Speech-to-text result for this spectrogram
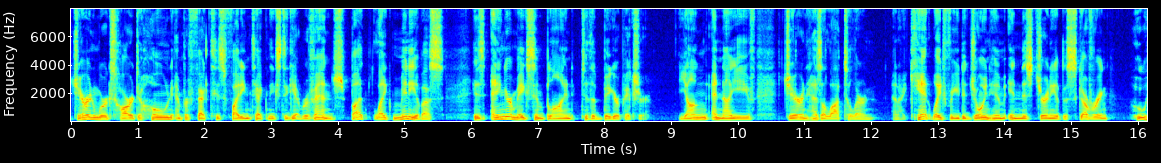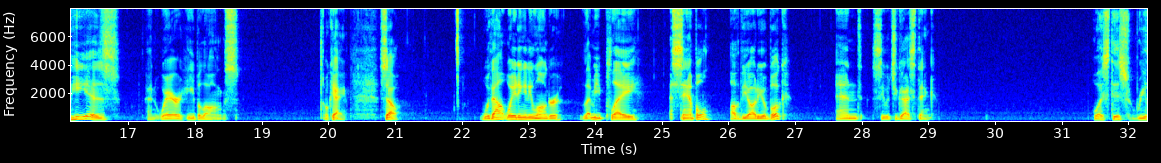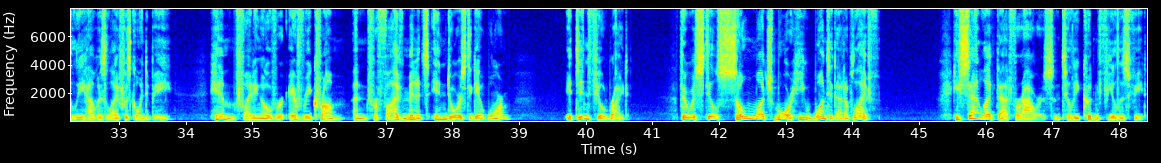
Jaron works hard to hone and perfect his fighting techniques to get revenge, but like many of us, his anger makes him blind to the bigger picture. Young and naive, Jaron has a lot to learn, and I can't wait for you to join him in this journey of discovering who he is and where he belongs. Okay, so without waiting any longer, let me play a sample of the audiobook and see what you guys think. Was this really how his life was going to be? Him fighting over every crumb and for five minutes indoors to get warm? It didn't feel right. There was still so much more he wanted out of life. He sat like that for hours until he couldn't feel his feet.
